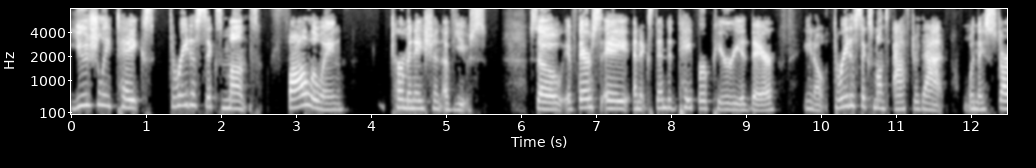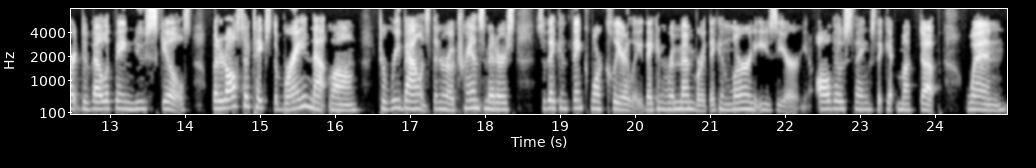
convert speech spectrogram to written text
usually takes three to six months following termination of use. So if there's a an extended taper period there you know three to six months after that when they start developing new skills but it also takes the brain that long to rebalance the neurotransmitters so they can think more clearly they can remember they can learn easier you know, all those things that get mucked up when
